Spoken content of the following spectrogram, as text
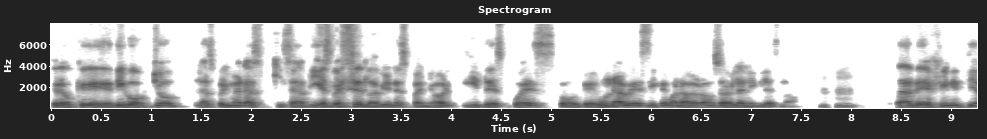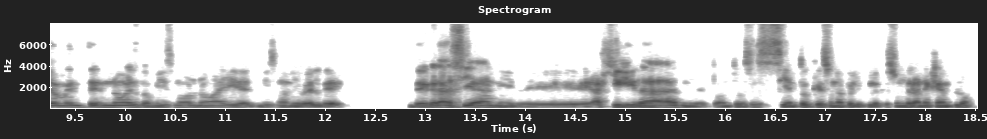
creo que, digo, yo las primeras quizá diez veces la vi en español y después como que una vez dije, bueno, a ver, vamos a verla en inglés, no. Ujú, O sea, definitivamente no es lo mismo, no hay el mismo nivel de, de gracia, ni de agilidad, ni de todo. Entonces siento que es una película que es un gran ejemplo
